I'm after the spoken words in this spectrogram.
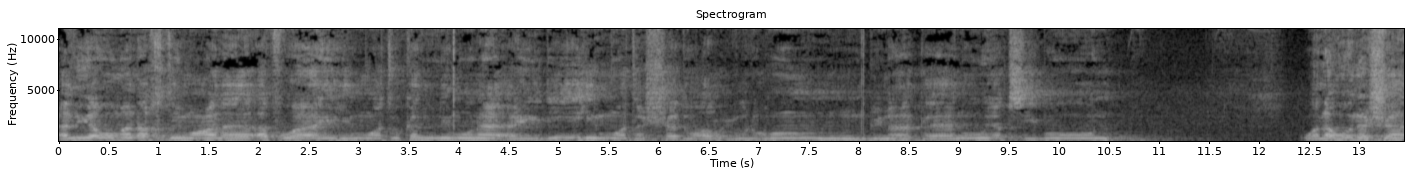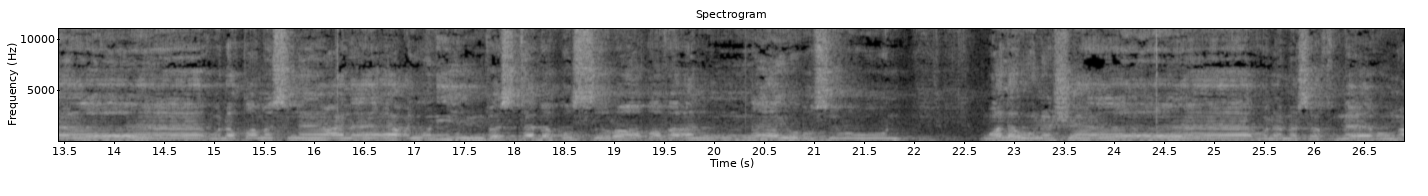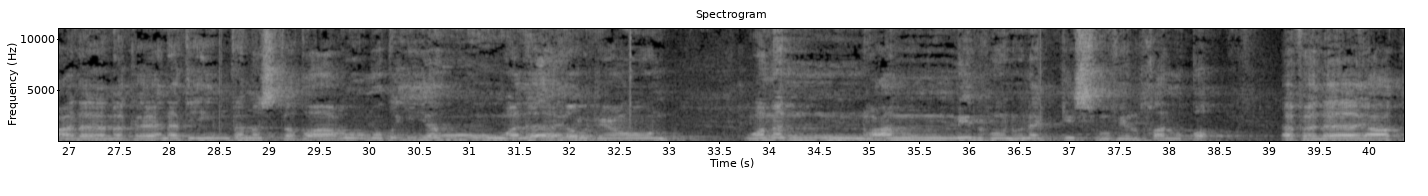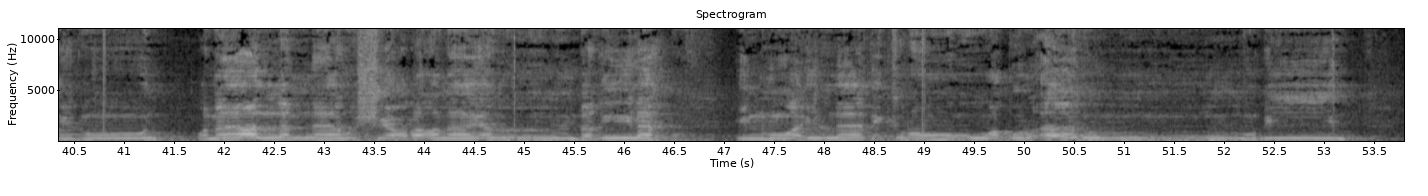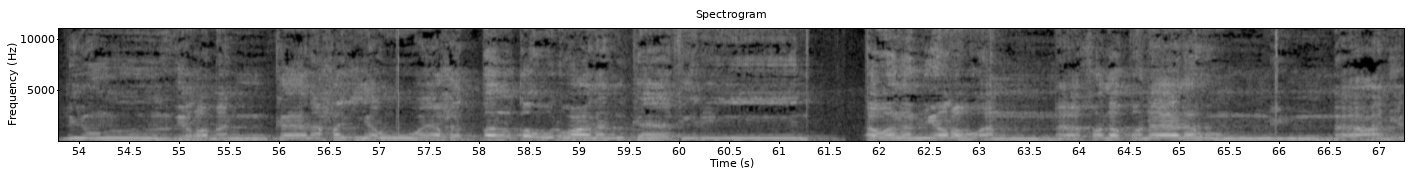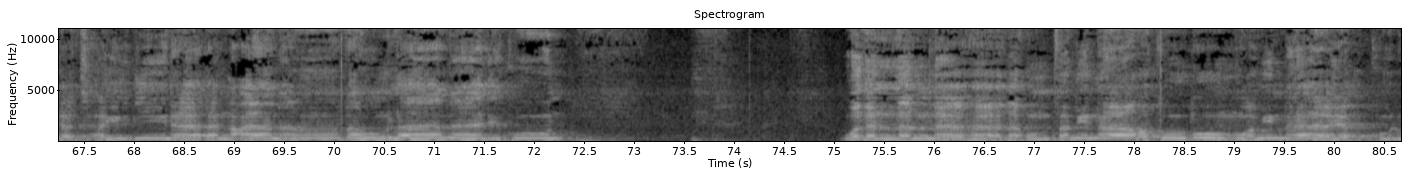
اليوم نختم على أفواههم وتكلمنا أيديهم وتشهد أرجلهم بما كانوا يكسبون. ولو نشاء لطمسنا على أعينهم فاستبقوا الصراط فانى يبصرون. ولو نشاء لمسخناهم على مكانتهم فما استطاعوا مضيا ولا يرجعون. ومن نعمره ننكسه في الخلق أفلا يعقلون؟ وما علمناه الشعر وما ينبغي له إن هو إلا ذكر وقرآن مبين لينذر من كان حيا ويحق القول على الكافرين. أولم يروا أنا خلقنا لهم مما عملت أيدينا أنعاما فهم لها مالكون. وذللناها لهم فمنها ركوبهم ومنها يأكلون.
